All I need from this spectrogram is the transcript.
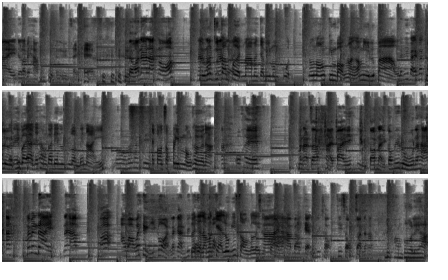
เสียใจเดี๋ยวเราไปหามงกุฎอย่างอื่นใส่แทน แต่ว่าน่ารักเนาะหรือเมื่อกี้ตอนเปิดมามันจะมีมงกุฎน้องๆพิมพ์บอกหน่อยว่ามีหรือเปล่า แล้วพี่ไบร์ทก็ทำหรือประเด็นพี่ใบร์ทอาจจะทำกระเด็นหล่นไปไหนโอ้นั่นน่ะสิไอตอนสปรินของเธอน่ะ อะโอเค มันอาจจะหายไปหรือตอนไหนก็ไม่รู้นะฮะอะไม่เป็นไรนะครับ ก็เอาวางไว้อย่างนี้ก่อนละกันพี่โกแล้วเดี๋ยวเรามาแกะลูกที่สองกันเลยดีใช่กว่านะครับมาแกะลูกที่สองที่สองกันนะครับมีความเบลอเลยอะ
